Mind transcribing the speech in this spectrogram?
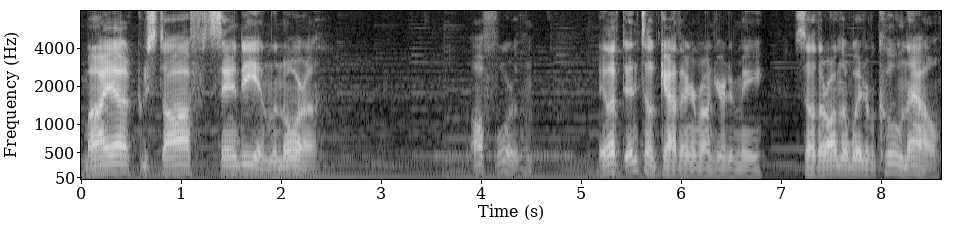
Maya, Gustav, Sandy, and Leonora. All four of them. They left intel gathering around here to me, so they're on their way to Raquel now.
